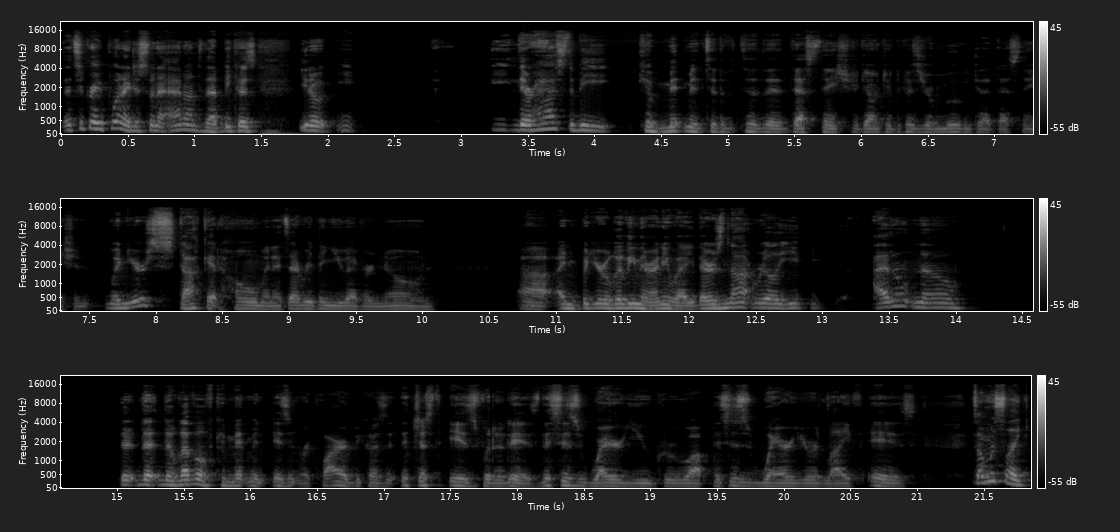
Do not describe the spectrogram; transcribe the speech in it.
that's a great point. I just want to add on to that because you know y- y- there has to be commitment to the to the destination you're going to because you're moving to that destination. When you're stuck at home and it's everything you've ever known, uh, and but you're living there anyway, there's not really. I don't know. The, the the level of commitment isn't required because it just is what it is. This is where you grew up. This is where your life is. It's almost like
